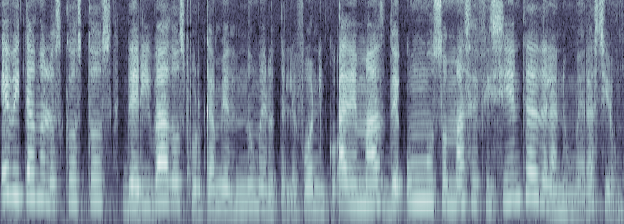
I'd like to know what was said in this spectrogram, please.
evitando los costos derivados por cambio de número telefónico. Además, de un uso más eficiente de la numeración.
